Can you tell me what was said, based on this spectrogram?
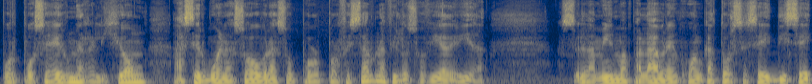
por poseer una religión, hacer buenas obras o por profesar una filosofía de vida. La misma palabra en Juan 14, 6 dice,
